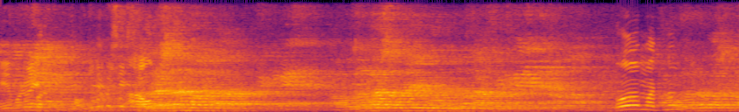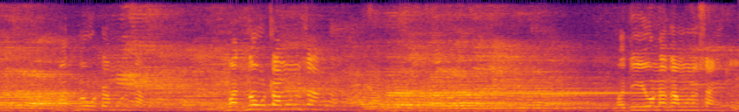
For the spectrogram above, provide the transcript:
हे म्हणून हो मधनं मधनं उठा म्हणून सांग. मधनं उठा म्हणून सांग. मध्ये येऊ नका म्हणून सांग की.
